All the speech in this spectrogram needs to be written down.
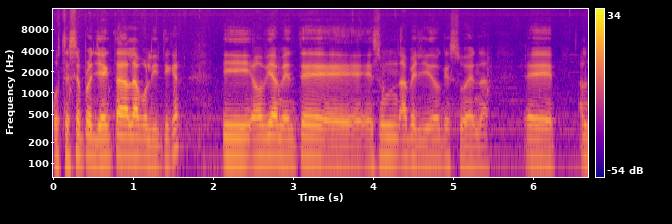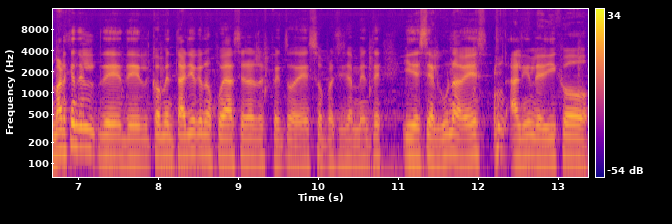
usted se proyecta a la política y obviamente es un apellido que suena. Al margen del, comentario que nos puede hacer al respecto de eso precisamente y de si alguna vez alguien le dijo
